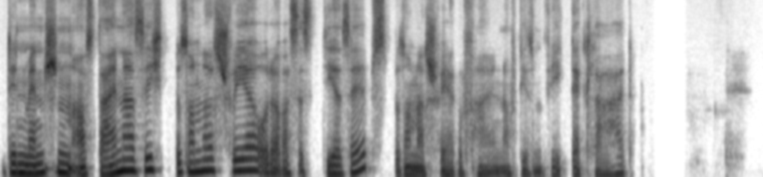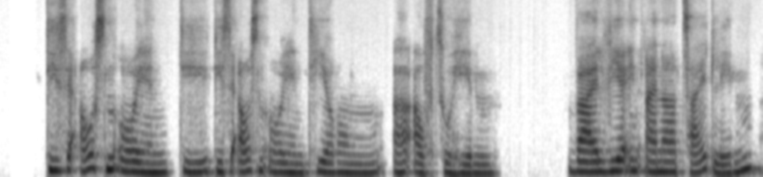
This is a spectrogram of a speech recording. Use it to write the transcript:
den Menschen aus deiner Sicht besonders schwer oder was ist dir selbst besonders schwer gefallen auf diesem Weg der Klarheit? Diese, Außenorient, die, diese Außenorientierung äh, aufzuheben, weil wir in einer Zeit leben,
